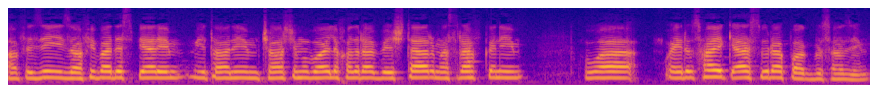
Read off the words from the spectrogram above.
حافظه اضافی به دست بیاریم. می‌تونیم charge موبایل خود را بیشتر مصرف کنیم و ویروس هایی که از را پاک بسازیم.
